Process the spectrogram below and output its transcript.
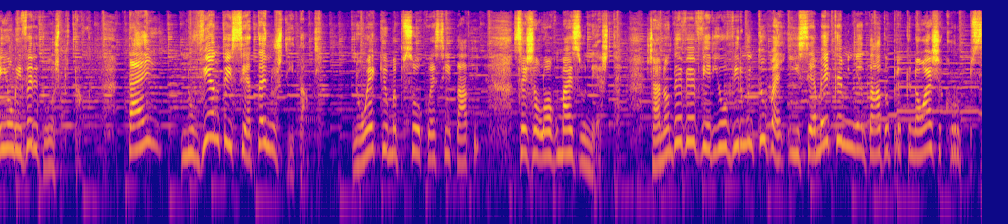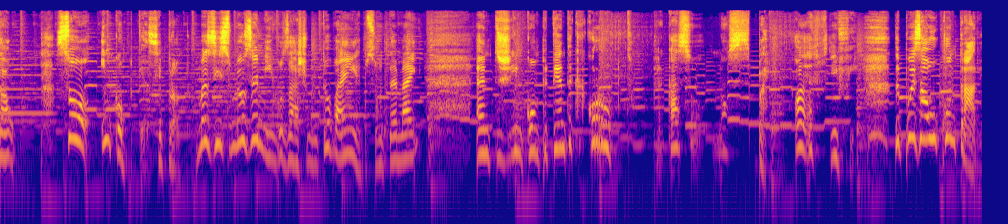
em Oliveira do Hospital. Tem 97 anos de idade. Não é que uma pessoa com essa idade seja logo mais honesta. Já não deve haver e ouvir muito bem. E isso é meio caminho andado para que não haja corrupção só incompetência, pronto. Mas isso, meus amigos, acho muito bem. A pessoa também, antes incompetente que corrupto. Por acaso, não se. Bem, enfim. Depois há o contrário.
